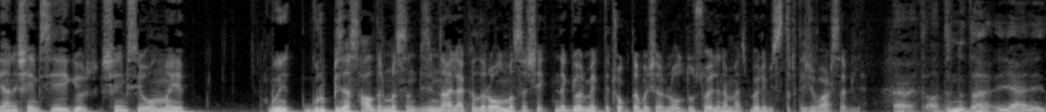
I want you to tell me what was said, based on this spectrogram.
Yani şemsiyeyi şemsiye olmayı bu grup bize saldırmasın, bizimle alakaları olmasın şeklinde görmek de çok da başarılı olduğu söylenemez. Böyle bir strateji varsa bile. Evet adını da yani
